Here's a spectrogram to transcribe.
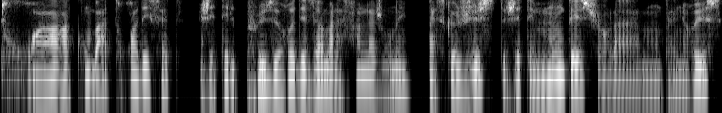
trois combats, trois défaites. J'étais le plus heureux des hommes à la fin de la journée. Parce que juste, j'étais monté sur la montagne russe,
